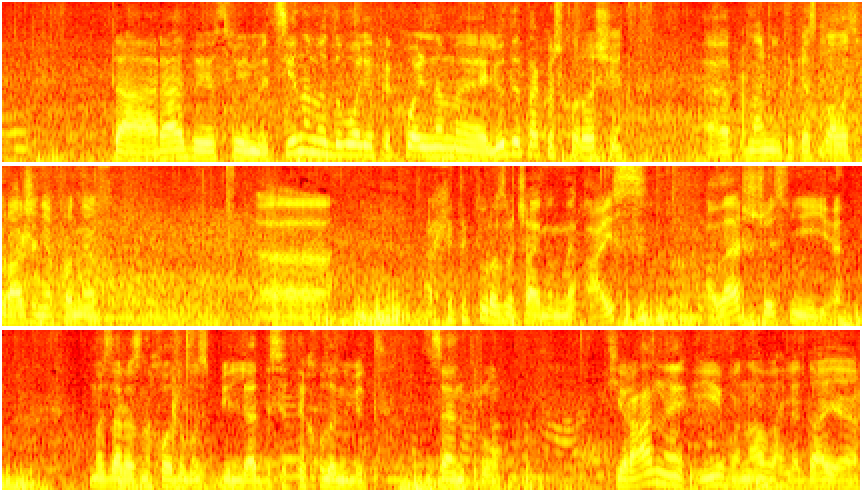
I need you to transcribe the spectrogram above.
та, радує своїми цінами доволі прикольними. Люди також хороші. Принаймні таке склалось враження про них. Архітектура, звичайно, не айс, але щось в ній є. Ми зараз знаходимося біля 10 хвилин від центру Тірани, і вона виглядає,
